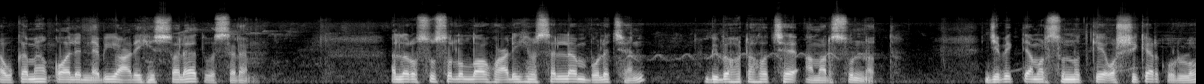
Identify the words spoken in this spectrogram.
أو كما قال النبي عليه الصلاة والسلام আল্লাহ রসুল সাল্লাহ আলহি আসাল্লাম বলেছেন বিবাহটা হচ্ছে আমার সুন্নত যে ব্যক্তি আমার সুন্নতকে অস্বীকার করলো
